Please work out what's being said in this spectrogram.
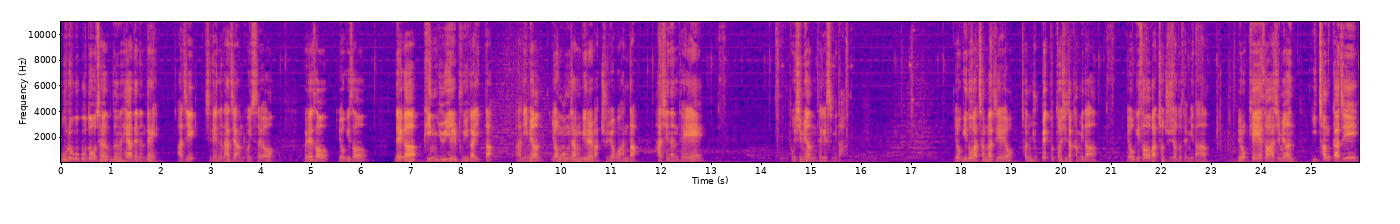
우르구구도 저는 해야 되는데 아직 진행은 하지 않고 있어요. 그래서 여기서 내가 빈 유일 부위가 있다. 아니면 영웅 장비를 맞추려고 한다. 하시는 데에 도시면 되겠습니다. 여기도 마찬가지예요. 1600부터 시작합니다. 여기서 맞춰주셔도 됩니다. 이렇게 해서 하시면 2000까지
